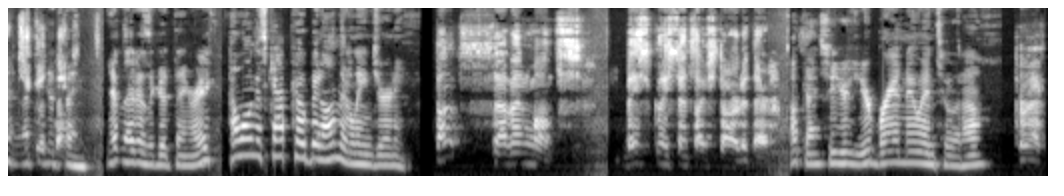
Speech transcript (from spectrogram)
It's a good, a good thing. thing. Yep, that is a good thing, right? How long has Capco been on their lean journey? About seven months, basically since I've started there. Okay, so you're you're brand new into it, huh? Correct.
